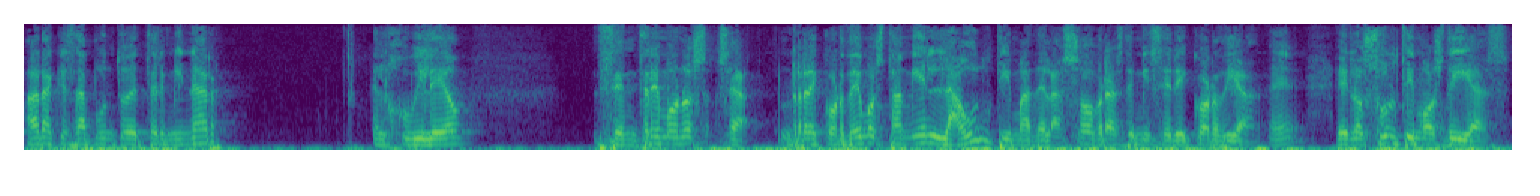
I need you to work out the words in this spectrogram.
ahora que está a punto de terminar el jubileo, centrémonos, o sea, recordemos también la última de las obras de misericordia, ¿eh? en los últimos días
